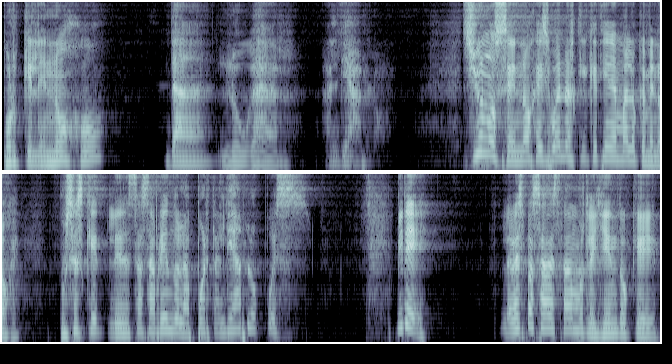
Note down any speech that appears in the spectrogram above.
porque el enojo da lugar al diablo. Si uno se enoja y dice, bueno, es que ¿qué tiene malo que me enoje? Pues es que le estás abriendo la puerta al diablo, pues. Mire, la vez pasada estábamos leyendo que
